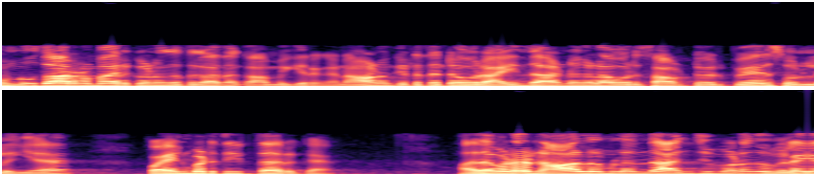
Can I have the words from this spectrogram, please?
முன் உதாரணமாக இருக்கணுங்கிறதுக்காக தான் காமிக்கிறேங்க. நானும் கிட்டத்தட்ட ஒரு ஐந்து ஆண்டுகளாக ஒரு சாஃப்ட்வேர் பேர் சொல்லுங்க. பயன்படுத்திட்டு தான் இருக்கேன். அதை விட நாலுலேருந்து அஞ்சு மடங்கு விலை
